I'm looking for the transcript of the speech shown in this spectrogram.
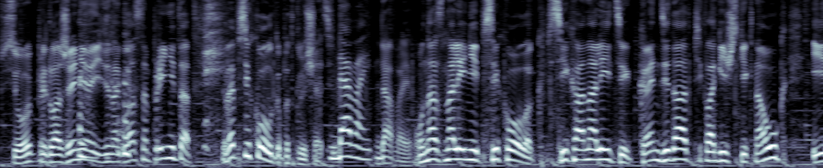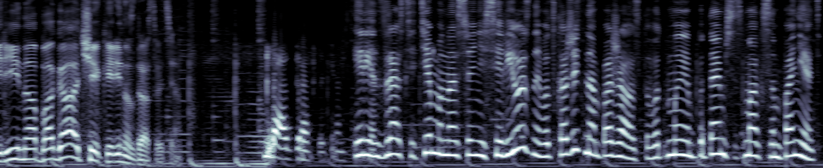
Все, предложение единогласно принято. Давай психолога подключать. Давай. Давай. У нас на линии психолог, психоаналитик, кандидат психологических наук Ирина Богачик. Ирина, здравствуйте. Да, здравствуйте. Ирин, здравствуйте. Тема у нас сегодня серьезная. Вот скажите нам, пожалуйста, вот мы пытаемся с Максом понять,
